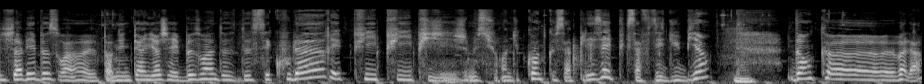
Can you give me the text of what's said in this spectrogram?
j'avais besoin pendant une période, j'avais besoin de, ces couleurs, et puis, puis, puis, je me suis rendu compte que ça plaisait, et puis que ça faisait du bien. Donc, euh, voilà,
